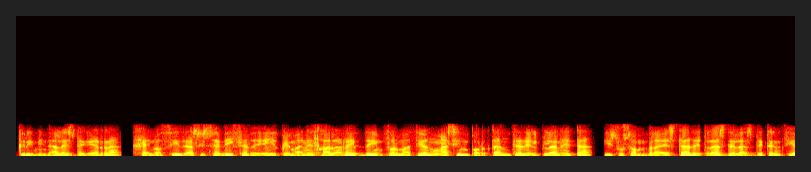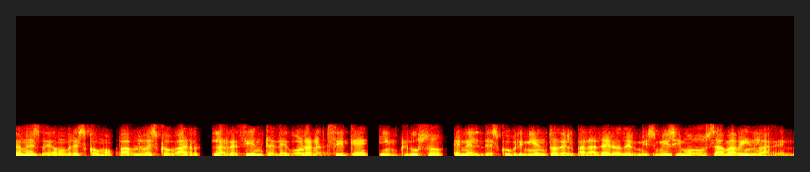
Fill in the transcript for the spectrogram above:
criminales de guerra, genocidas y se dice de él que maneja la red de información más importante del planeta, y su sombra está detrás de las detenciones de hombres como Pablo Escobar, la reciente de Goran Atzike, incluso, en el descubrimiento del paradero del mismísimo Osama Bin Laden.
